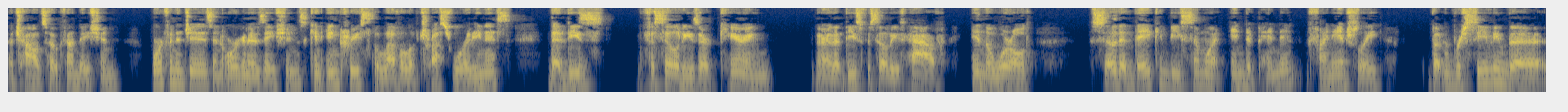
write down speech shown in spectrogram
a Child's Hope Foundation, orphanages and organizations can increase the level of trustworthiness that these facilities are carrying or that these facilities have in the world so that they can be somewhat independent financially but receiving the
